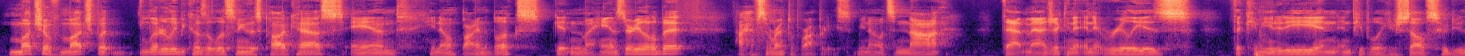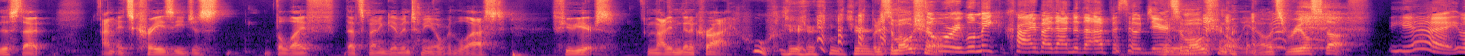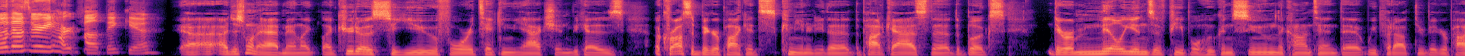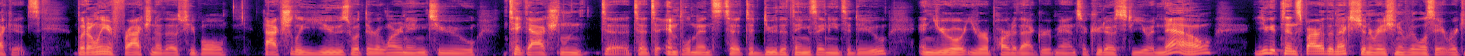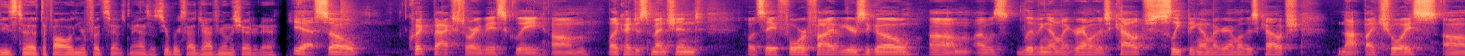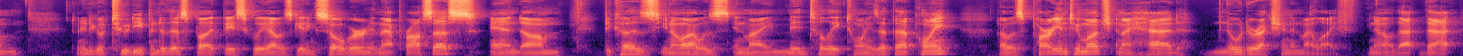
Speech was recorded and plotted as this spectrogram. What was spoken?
much of much, but literally because of listening to this podcast and, you know, buying the books, getting my hands dirty a little bit, I have some rental properties. You know, it's not that magic and it, and it really is the community and, and people like yourselves who do this that I'm, it's crazy just the life that's been given to me over the last few years. I'm not even gonna cry. Yeah, but it's emotional. Don't worry, we'll make you cry by the end of the episode, Jared. It's emotional, you know. It's real stuff. Yeah, well, that was very heartfelt. Thank you. I, I just want to add, man, like like kudos to you for taking the action because across the bigger pockets community, the the podcast, the the books, there are millions of people who consume the content that we put out through bigger pockets, but only a fraction of those people actually use what they're learning to take action to, to, to implement to, to do the things they need to do. And you're you're a part of that group man. So kudos to you. And now you get to inspire the next generation of real estate rookies to, to follow in your footsteps man. So super excited to have you on the show today. Yeah. So quick backstory basically. Um, like i just mentioned i would say four or five years ago um, i was living on my grandmother's couch sleeping on my grandmother's couch not by choice. Um, don't need to go too deep into this, but basically I was getting sober in that process. And, um, because, you know, I was in my mid to late twenties at that point, I was partying too much and I had no direction in my life. You know, that, that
